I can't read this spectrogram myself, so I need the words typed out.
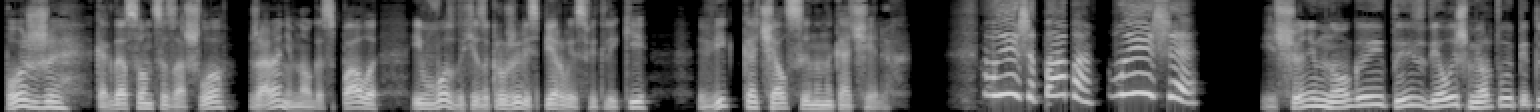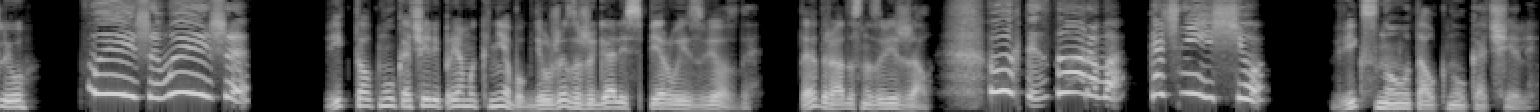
Позже, когда солнце зашло, жара немного спала, и в воздухе закружились первые светляки, Вик качал сына на качелях. «Выше, папа, выше!» Еще немного, и ты сделаешь мертвую петлю. Выше, выше! Вик толкнул качели прямо к небу, где уже зажигались первые звезды. Тед радостно завизжал. «Ух ты, здорово! Качни еще!» Вик снова толкнул качели.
